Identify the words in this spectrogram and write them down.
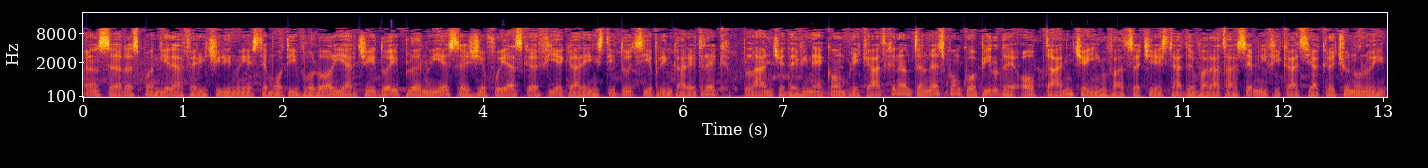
Însă răspândirea fericirii nu este motivul lor, iar cei doi plănuiesc să jefuiască fiecare instituție prin care trec, plan ce devine complicat când întâlnesc un copil de 8 ani ce învață ce este adevărata semnificația Crăciunului.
